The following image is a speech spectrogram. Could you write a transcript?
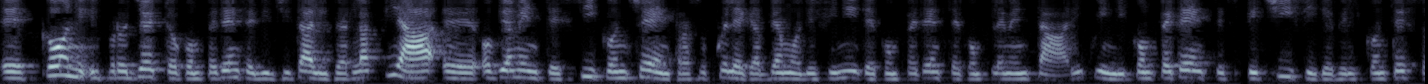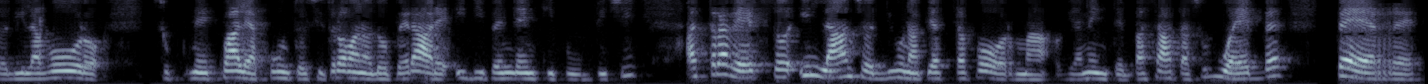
eh, con il progetto Competenze Digitali per l'APA eh, ovviamente si concentra su quelle che abbiamo definite competenze complementari, quindi competenze specifiche per il contesto di lavoro su, nel quale appunto si trovano ad operare i dipendenti pubblici, attraverso il lancio di una piattaforma ovviamente basata sul web per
